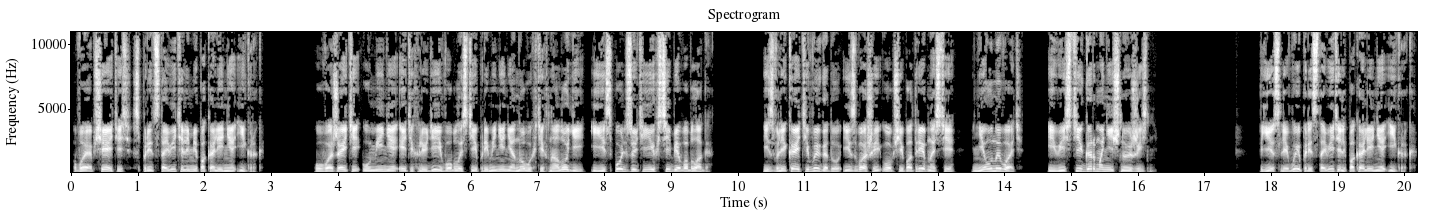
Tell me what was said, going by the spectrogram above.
Вы общаетесь с представителями поколения Y. Уважайте умения этих людей в области применения новых технологий и используйте их себе во благо. Извлекайте выгоду из вашей общей потребности не унывать и вести гармоничную жизнь. Если вы представитель поколения Y,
